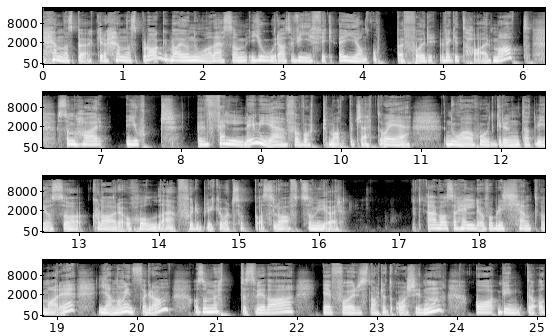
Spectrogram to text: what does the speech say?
hennes bøker og hennes blogg var jo noe av det som gjorde at vi fikk øynene oppe for vegetarmat, som har gjort veldig mye for vårt matbudsjett, og er noe av hovedgrunnen til at vi også klarer å holde forbruket vårt såpass lavt som vi gjør. Jeg var så heldig å få bli kjent med Mari gjennom Instagram. Og så møttes vi da for snart et år siden og begynte å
